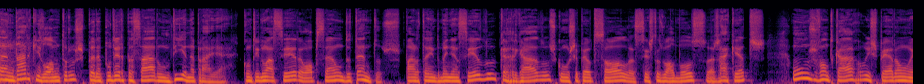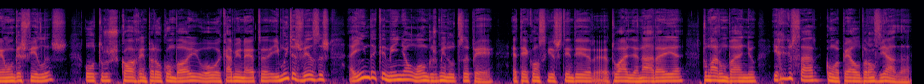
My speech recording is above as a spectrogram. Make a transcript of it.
Andar quilómetros para poder passar um dia na praia. Continua a ser a opção de tantos. Partem de manhã cedo, carregados, com o chapéu de sol, a cesta do almoço, as raquetes. Uns vão de carro e esperam em longas filas. Outros correm para o comboio ou a caminhoneta e muitas vezes ainda caminham longos minutos a pé, até conseguir estender a toalha na areia, tomar um banho e regressar com a pele bronzeada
